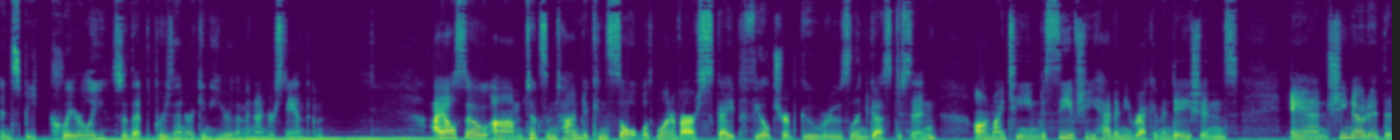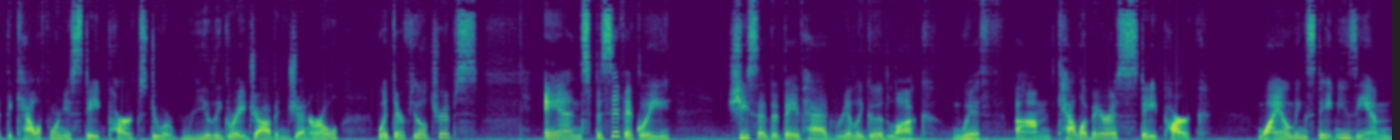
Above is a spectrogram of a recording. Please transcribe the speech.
and speak clearly so that the presenter can hear them and understand them. I also um, took some time to consult with one of our Skype field trip gurus, Lynn Gustafson, on my team to see if she had any recommendations. And she noted that the California state parks do a really great job in general with their field trips. And specifically, she said that they've had really good luck with um, Calaveras State Park, Wyoming State Museum,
